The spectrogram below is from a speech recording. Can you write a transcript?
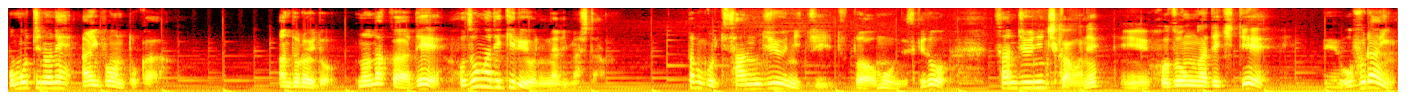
お持ちのね、iPhone とか Android の中で保存ができるようになりました。多分これ30日とは思うんですけど、30日間はね、えー、保存ができて、えー、オフライン。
